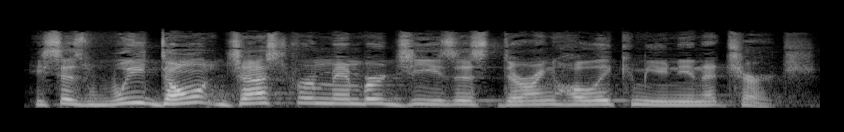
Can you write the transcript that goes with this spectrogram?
He says, We don't just remember Jesus during Holy Communion at church,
